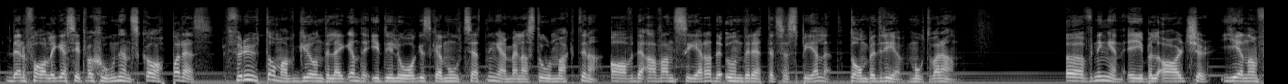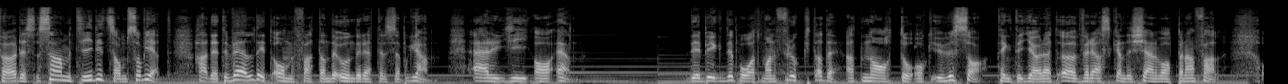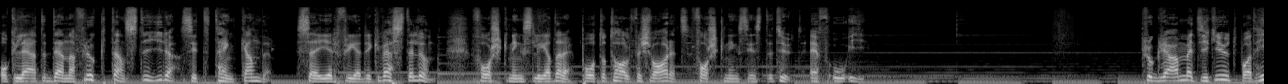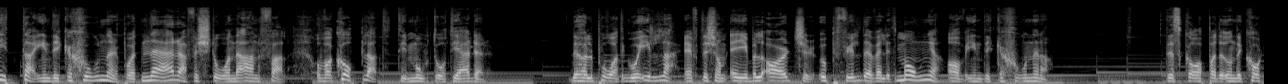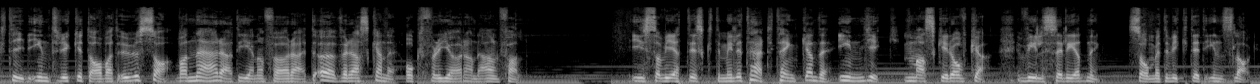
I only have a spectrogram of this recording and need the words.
Den farliga situationen skapades, förutom av grundläggande ideologiska motsättningar mellan stormakterna, av det avancerade underrättelsespelet de bedrev mot varann. Övningen Able Archer genomfördes samtidigt som Sovjet hade ett väldigt omfattande underrättelseprogram, RJAN. Det byggde på att man fruktade att NATO och USA tänkte göra ett överraskande kärnvapenanfall och lät denna fruktan styra sitt tänkande, säger Fredrik Westerlund, forskningsledare på Totalförsvarets forskningsinstitut, FOI. Programmet gick ut på att hitta indikationer på ett nära förstående anfall och var kopplat till motåtgärder. Det höll på att gå illa eftersom Able Archer uppfyllde väldigt många av indikationerna. Det skapade under kort tid intrycket av att USA var nära att genomföra ett överraskande och förgörande anfall. I sovjetiskt militärt tänkande ingick maskirovka, vilseledning, som ett viktigt inslag.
